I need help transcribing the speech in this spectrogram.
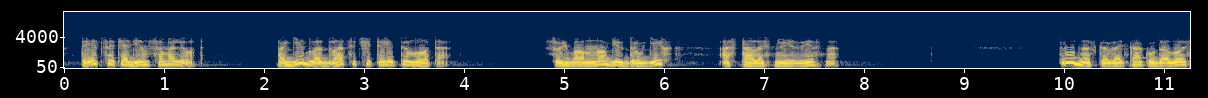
– 31 самолет. Погибло 24 пилота. Судьба многих других осталась неизвестна. Трудно сказать, как удалось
